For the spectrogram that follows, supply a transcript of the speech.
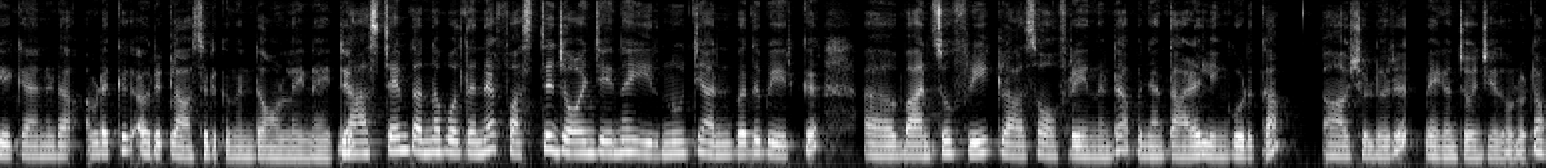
K Canada അവിടെയൊക്കെ അവർ ക്ലാസ് എടുക്കുന്നുണ്ട് ഓൺലൈനായിട്ട് ലാസ്റ്റ് ടൈം തന്ന പോലെ തന്നെ ഫസ്റ്റ് ജോയിൻ ചെയ്യുന്ന ഇരുന്നൂറ്റി അൻപത് പേർക്ക് ബാൻസോ ഫ്രീ ക്ലാസ് ഓഫർ ചെയ്യുന്നുണ്ട്. അപ്പോൾ ഞാൻ താഴെ ലിങ്ക് കൊടുക്കാം. ആവശ്യമുള്ളവർ വേഗം ജോയിൻ ചെയ്തോളൂ കേട്ടോ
